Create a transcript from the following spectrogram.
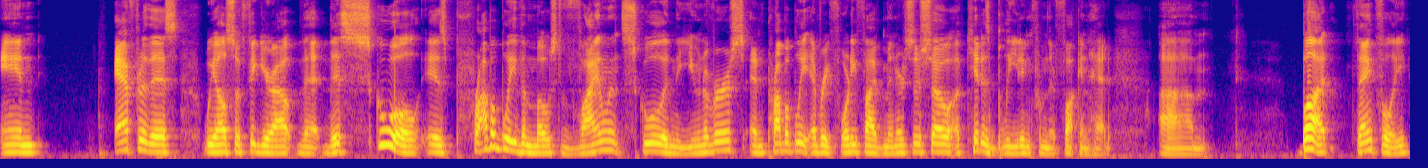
and after this, we also figure out that this school is probably the most violent school in the universe, and probably every 45 minutes or so, a kid is bleeding from their fucking head. Um, but thankfully,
